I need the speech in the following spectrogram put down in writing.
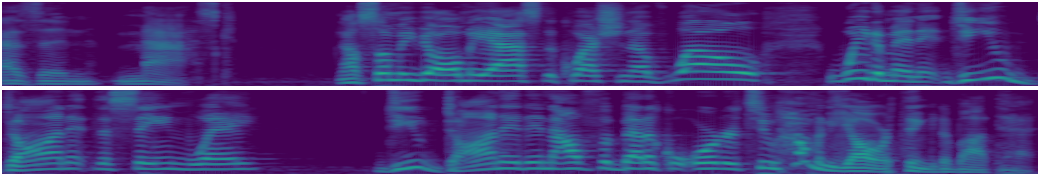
as in mask. Now, some of y'all may ask the question of, well, wait a minute, do you don it the same way? Do you don it in alphabetical order too? How many y'all are thinking about that?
